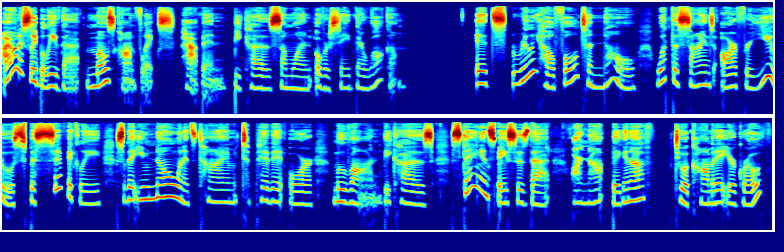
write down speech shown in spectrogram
I honestly believe that most conflicts happen because someone overstayed their welcome. It's really helpful to know what the signs are for you specifically so that you know when it's time to pivot or move on because staying in spaces that are not big enough to accommodate your growth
